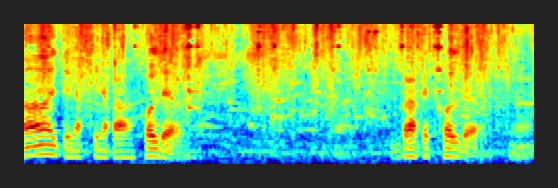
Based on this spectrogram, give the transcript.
Ah ito na pinaka holder bracket holder. Ah.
